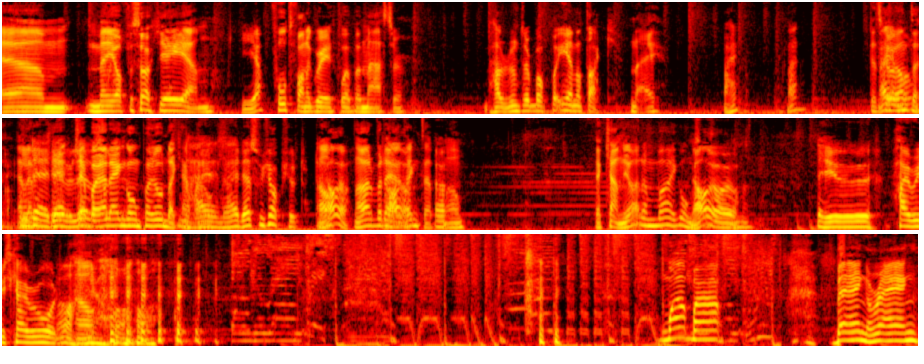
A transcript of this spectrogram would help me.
Ehm, men jag försöker igen. ja. Fortfarande Great Weapon Master. Hade du inte det bara på en attack? Nej, Nej. Nej. Det tror jag jag inte. Eller det- det kan kan jag det börja det en gång per runda kanske? Nej, nej, det är som sharpshoot. Ja, Ja, ja. det var det Ja, jag ja. tänkte. Ja. Ja. Jag kan göra den varje gång. Ja, ja, ja. Det är ju high risk, high reward. Ja. Ja. Bangarang.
